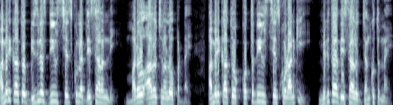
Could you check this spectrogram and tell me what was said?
అమెరికాతో బిజినెస్ డీల్స్ చేసుకున్న దేశాలన్నీ మరో ఆలోచనలో పడ్డాయి. అమెరికాతో కొత్త డీల్స్ చేసుకోవడానికి మిగతా దేశాలు జంకుతున్నాయి.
